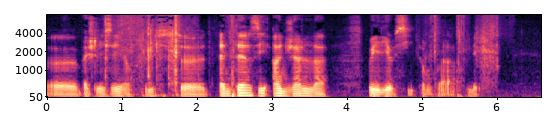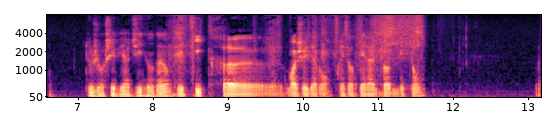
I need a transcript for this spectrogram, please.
ben, je les ai en plus, Enter the Angel, oui, il y a aussi. Donc voilà, Toujours chez Virgin, on a donc les titres. Euh, moi, je vais d'abord présenter l'album, mettons. Euh,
